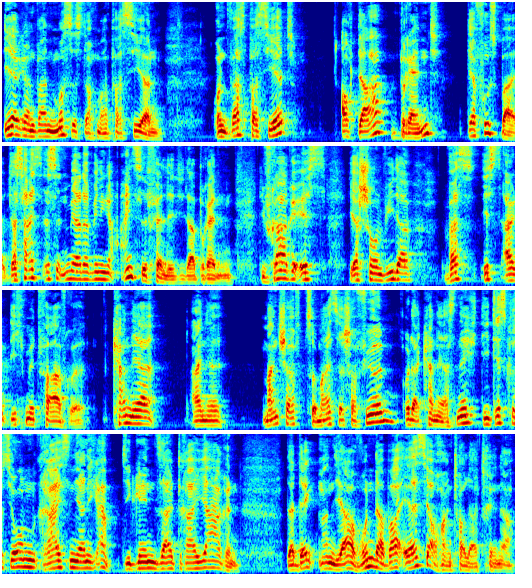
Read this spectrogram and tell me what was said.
Irgendwann muss es doch mal passieren. Und was passiert? Auch da brennt der Fußball. Das heißt, es sind mehr oder weniger Einzelfälle, die da brennen. Die Frage ist ja schon wieder, was ist eigentlich mit Favre? Kann er eine Mannschaft zur Meisterschaft führen oder kann er es nicht? Die Diskussionen reißen ja nicht ab. Die gehen seit drei Jahren. Da denkt man, ja, wunderbar, er ist ja auch ein toller Trainer.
